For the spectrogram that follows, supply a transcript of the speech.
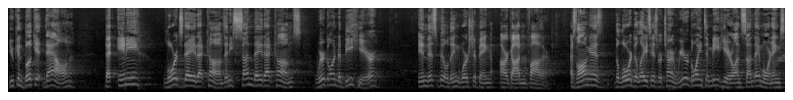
You can book it down that any Lord's Day that comes, any Sunday that comes, we're going to be here in this building worshiping our God and Father. As long as the Lord delays his return, we are going to meet here on Sunday mornings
